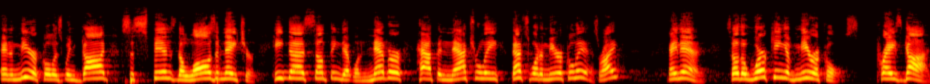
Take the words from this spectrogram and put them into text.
and a miracle is when God suspends the laws of nature. He does something that will never happen naturally. That's what a miracle is, right? Amen. So the working of miracles, praise God.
